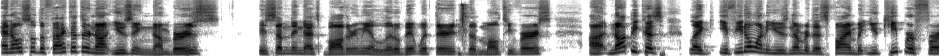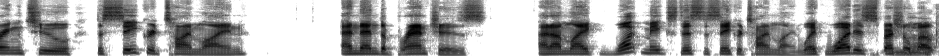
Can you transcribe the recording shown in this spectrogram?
And also the fact that they're not using numbers is something that's bothering me a little bit with their the multiverse. Uh, not because like if you don't want to use numbers, that's fine, but you keep referring to the sacred timeline and then the branches. And I'm like, what makes this the sacred timeline? Like, what is special Yeah. about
